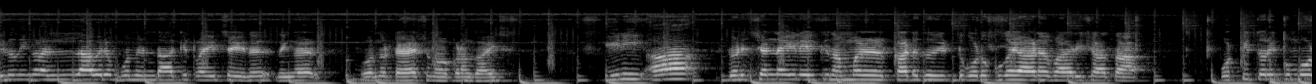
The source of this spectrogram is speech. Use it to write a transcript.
ഇത് നിങ്ങൾ എല്ലാവരും ഒന്ന് ഉണ്ടാക്കി ട്രൈ ചെയ്ത് നിങ്ങൾ ഒന്ന് ടേസ്റ്റ് നോക്കണം ഗായ്സ് ഇനി ആ വെളിച്ചെണ്ണയിലേക്ക് നമ്മൾ കടുക് ഇട്ട് കൊടുക്കുകയാണ് പാരിശാത്ത. പൊട്ടിത്തെറിക്കുമ്പോൾ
